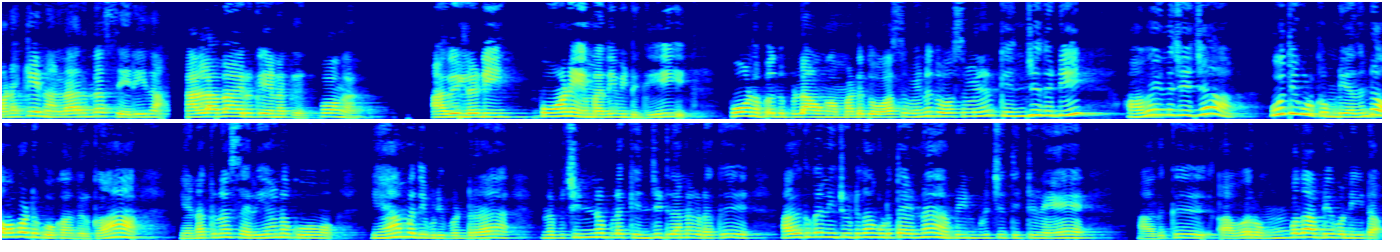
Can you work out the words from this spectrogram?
உனக்கே நல்லா இருந்தால் சரிதான். நல்லா தான் இருக்கு எனக்கு. போங்க. அது இல்லடி. போனேன் மதி வீட்டுக்கு. போனப்போ இந்த பிள்ளை அவங்க அம்மாட்ட தோசை வேணும் தோசை வேணும் கெஞ்சுதுடி. அவன் என்ன செஞ்சா? ஊற்றி கொடுக்க முடியாதுன்ட்டு அவ பாட்டுக்கு உட்காந்துருக்கான் எனக்குன்னா சரியான கோவம். ஏன் மதி இப்படி பண்ணுற இந்த சின்ன பிள்ளை கெஞ்சிட்டு தானே கிடக்கு. அதுக்கு தான் நீ சுட்டு தான் கொடுத்தா என்ன? அப்படின்னு பிடிச்சி திட்டுனேன் அதுக்கு அவ ரொம்ப தான் அப்படியே பண்ணிக்கிட்டா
